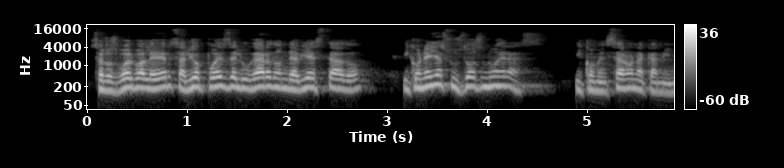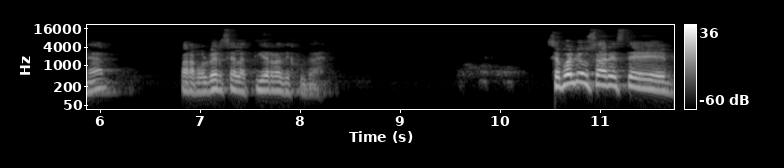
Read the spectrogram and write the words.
se los vuelvo a leer. Salió pues del lugar donde había estado y con ella sus dos nueras y comenzaron a caminar para volverse a la tierra de Judá. Se vuelve a usar este,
